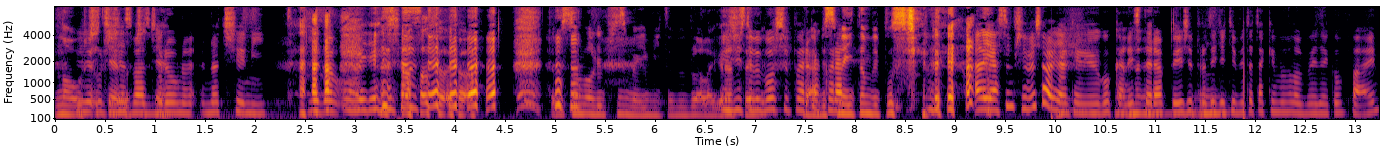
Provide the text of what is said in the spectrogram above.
No, Určitě, určitě, určitě z vás určitě. budou na- nadšený, že tam uvidí no, to jo. To bychom mohli přijít maybe, to by byla legrace. Ježiš, to by bylo super, Kdyby akorát, jsme jí tam vypustili. ale já jsem přemýšlela nějaké jako kanisterapii, že pro ty Mm. děti by to taky mohlo být jako fajn.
